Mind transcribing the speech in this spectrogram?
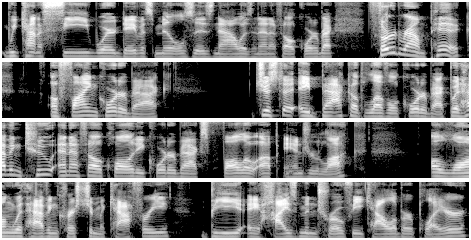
we kind of see where Davis Mills is now as an NFL quarterback. Third round pick, a fine quarterback, just a, a, backup level quarterback. But having two NFL quality quarterbacks follow up Andrew Luck, along with having Christian McCaffrey be a Heisman Trophy caliber player,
